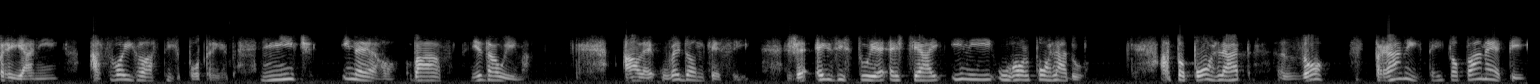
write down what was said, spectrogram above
prianí a svojich vlastných potrieb. Nič iného vás nezaujíma. Ale uvedomte si, že existuje ešte aj iný uhol pohľadu. A to pohľad zo strany tejto planéty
